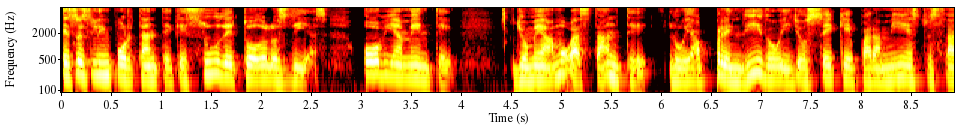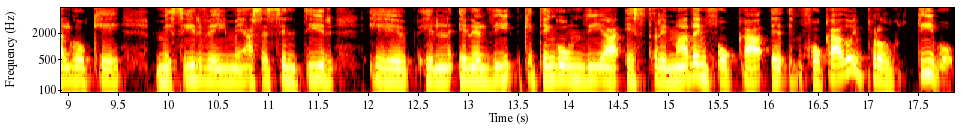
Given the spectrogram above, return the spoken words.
Eso es lo importante, que sude todos los días. Obviamente, yo me amo bastante, lo he aprendido y yo sé que para mí esto es algo que me sirve y me hace sentir eh, en, el que tengo un día extremadamente eh, enfocado y productivo.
